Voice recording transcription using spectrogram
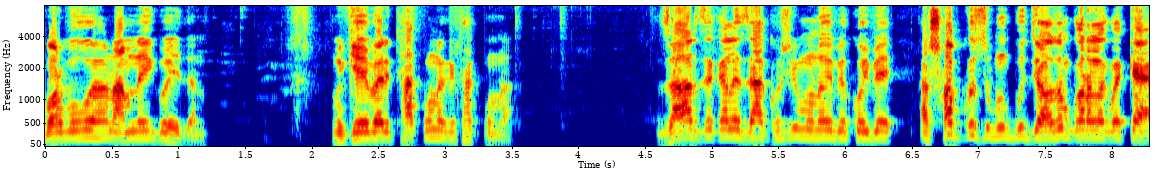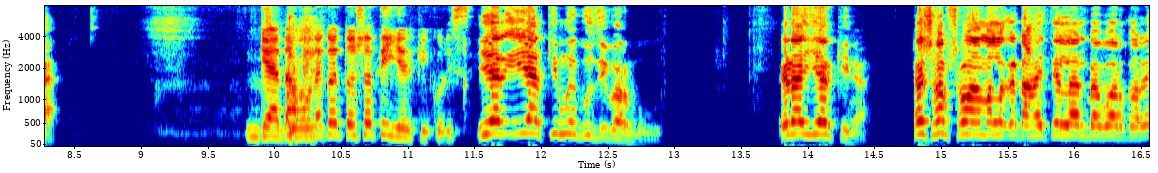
বড়বাবু এখন আমনেই কই দেন। মুই কে বাড়ি থাকব নাকি থাকব না? যার যে কালে যা খুশি মনে হইবে কইবে আর সব কিছু মুখ বুঝে হজম করা লাগবে কে? গেদা মনে করে তোর সাথে ইয়ার কি করিস? ইয়ার ইয়ার কি মুই বুঝি পারব? এটা ইয়ার কি না? এ সব সময় আমার লোকে ডাহাইতে লাইন ব্যবহার করে।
